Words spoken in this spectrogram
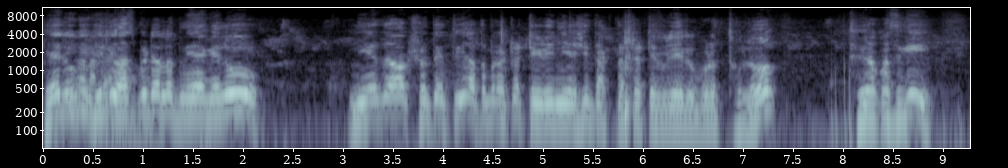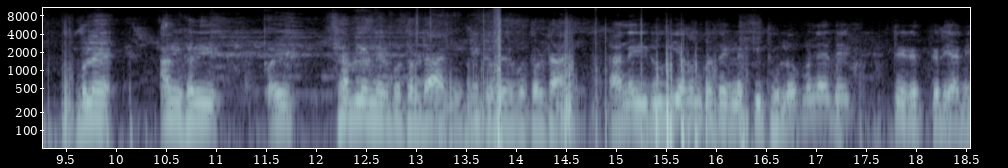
সে রুগী গিলি হসপিটালত নিয়ে গেলু। নিয়ে যাওয়া সতে তুই এত বড় একটা টেড়ে নিয়ে আসি ডাক্তারটা টেবিলের উপরে থুলো। থুয়া কছে কি? বলে আমি খালি ওই স্যাভলনের বোতলটা আনি ডিটোলের বোতলটা আনি। আর এই রুগী এখন কাছে এগুলো কি থুলো মানে দেখ টেরেত করে আনি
